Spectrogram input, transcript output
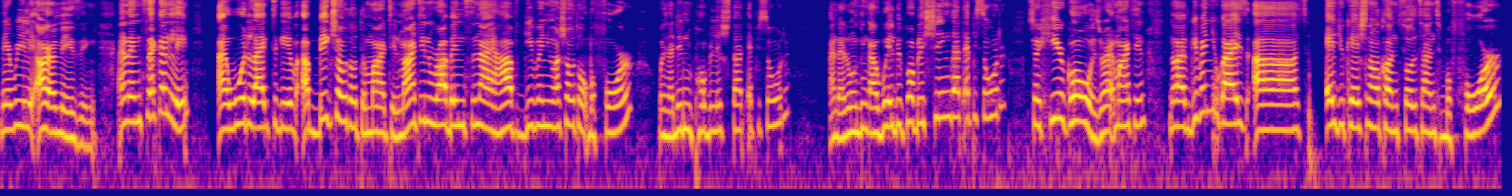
They really are amazing. And then, secondly, I would like to give a big shout out to Martin. Martin Robinson, I have given you a shout out before, but I didn't publish that episode. And I don't think I will be publishing that episode. So here goes, right, Martin? Now, I've given you guys a educational consultant before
